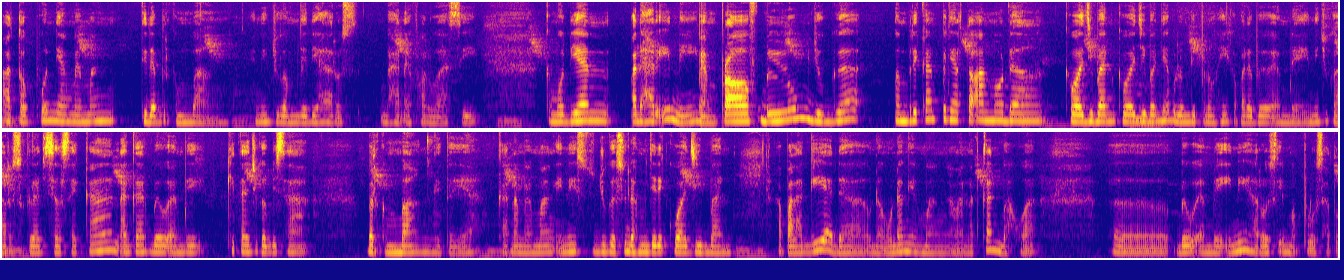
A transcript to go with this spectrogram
ataupun yang memang tidak berkembang. Ini juga menjadi harus bahan evaluasi. Kemudian pada hari ini Pemprov belum juga memberikan penyertaan modal. Kewajiban-kewajibannya belum dipenuhi kepada BUMD. Ini juga harus segera diselesaikan agar BUMD kita juga bisa berkembang gitu ya. Karena memang ini juga sudah menjadi kewajiban. Apalagi ada undang-undang yang mengamanatkan bahwa eh, BUMD ini harus 51%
